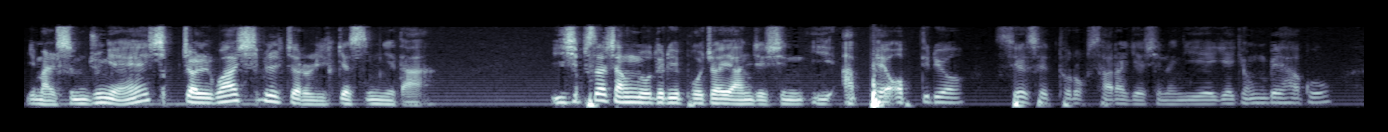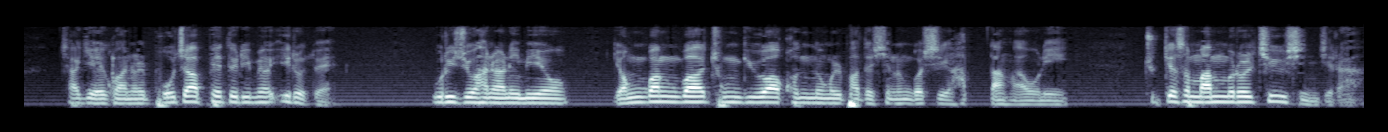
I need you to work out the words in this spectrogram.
이 말씀 중에 10절과 11절을 읽겠습니다. 24장로들이 보좌에 앉으신 이 앞에 엎드려 세세토록 살아계시는 이에게 경배하고 자기의 관을 보좌 앞에 들이며 이르되 우리 주 하나님이여 영광과 존귀와 권능을 받으시는 것이 합당하오니 주께서 만물을 지으신지라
